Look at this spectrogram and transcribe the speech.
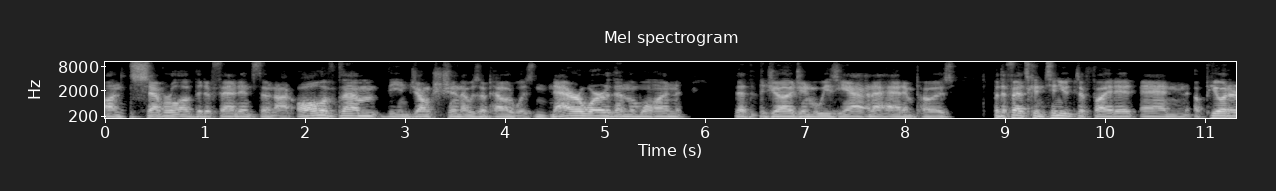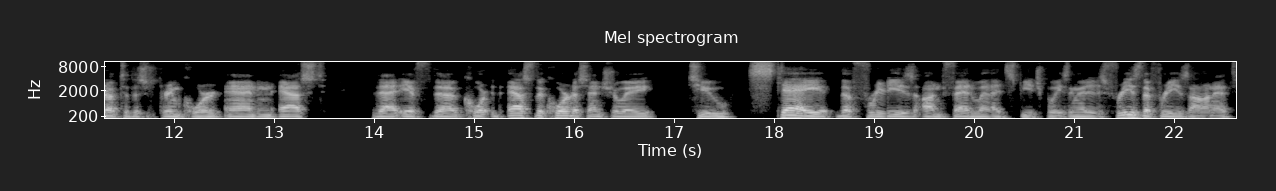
on several of the defendants, though not all of them. The injunction that was upheld was narrower than the one that the judge in Louisiana had imposed. But the feds continued to fight it and appealed it up to the Supreme Court and asked that if the court asked the court essentially to stay the freeze on Fed led speech policing, that is, freeze the freeze on it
